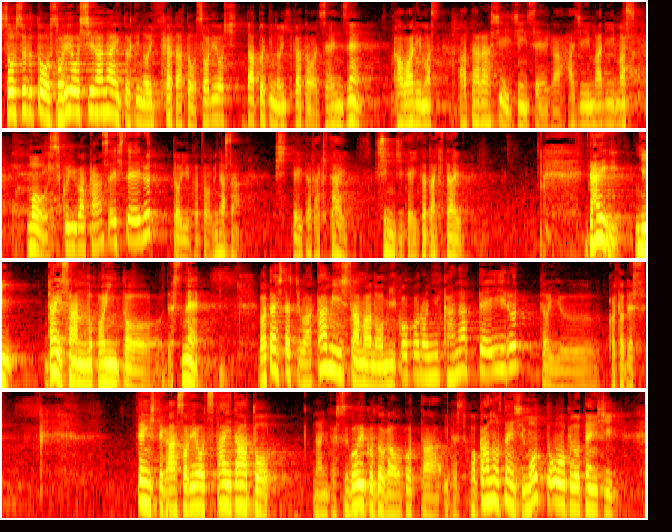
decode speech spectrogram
そうするとそれを知らない時の生き方とそれを知った時の生き方は全然変わります。新しい人生が始まります。もう救いは完成しているということを皆さん知っていただきたい。信じていただきたい。第2第3のポイントですね。私たちは神様の御心にかなっているということです。天使がそれを伝えた後何かすごいことが起こったようです。他の天使、もっと多くの天使、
